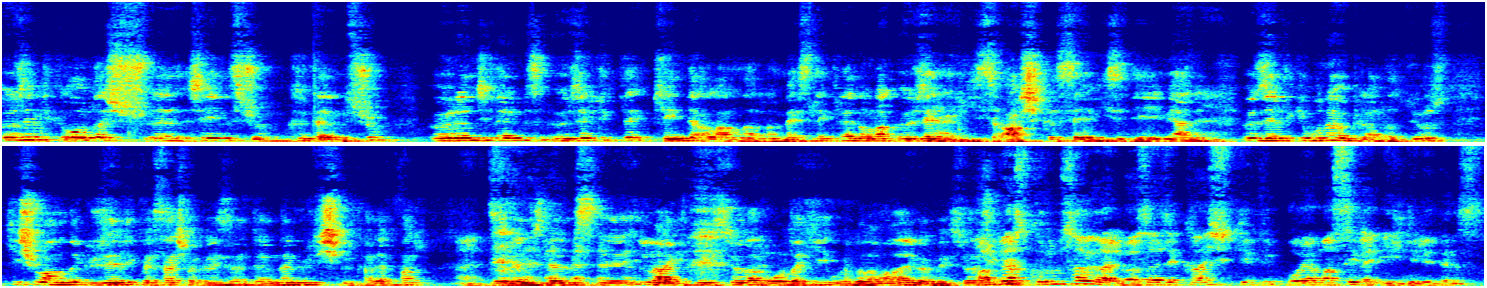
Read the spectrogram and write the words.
özellikle orada şu, e, şeyimiz şu, kriterimiz şu. Öğrencilerimizin özellikle kendi alanlarına, mesleklerine olan özel ilgisi, aşkı, sevgisi diyeyim. Yani özellikle bunu ön planda tutuyoruz. Ki şu anda güzellik ve saç bakım hizmetlerinden müthiş bir talep var. Evet. Öğrencilerimiz e, illa gitmek istiyorlar, oradaki uygulamaları görmek istiyorlar. Ama Çünkü biraz kurumsal galiba. Sadece kaş, kirpik boyamasıyla ilgilidiniz.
